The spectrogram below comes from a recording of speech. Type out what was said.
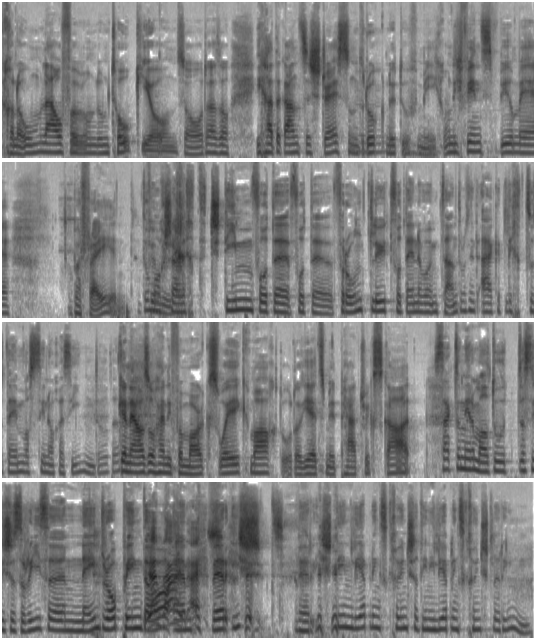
kann umlaufen und um Tokio und so, oder? Also ich hatte den ganzen Stress und Druck nicht auf mich und ich finde es viel mehr befreiend. Du machst mich. eigentlich die Stimme von der, von der Frontleute, von denen, die im Zentrum sind, eigentlich zu dem, was sie nachher sind, oder? Genau, so habe ich von Mark Sway gemacht oder jetzt mit Patrick Scott. Sag du mir mal, du, das ist ein riesen Name-Dropping da. Ja, nein, ähm. Wer, ist, wer ist dein Lieblingskünstler, deine Lieblingskünstlerin?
